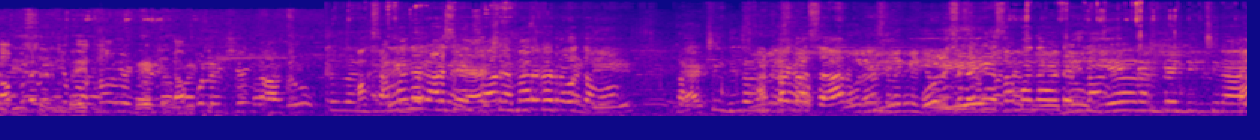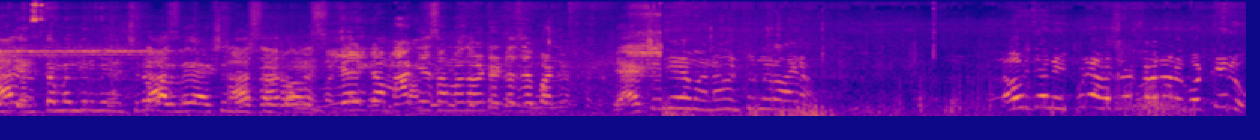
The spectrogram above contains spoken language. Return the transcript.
డబ్బుల గురించి. డబ్బుల విషయం కాదు. మాకు సంబంధం రాసేయండి సార్ గారు పోతాము అట్లాగా సార్ పోలీసులకే సంబంధం అంటే ఎట్లా? ఏ కంప్లైంట్ ఇచ్చినా ఎంత మంది మీద ఇచ్చినా వాళ్ళ మీద యాక్షన్ కాదు సార్ ఒక CI గా మాకే సంబంధం అంటే ఎట్లా చెప్పండి యాక్షన్ చేయమని అంటున్నారు ఆయన. దౌర్జన్యం ఇప్పుడే అశోక్ సార్ కొట్టిరు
